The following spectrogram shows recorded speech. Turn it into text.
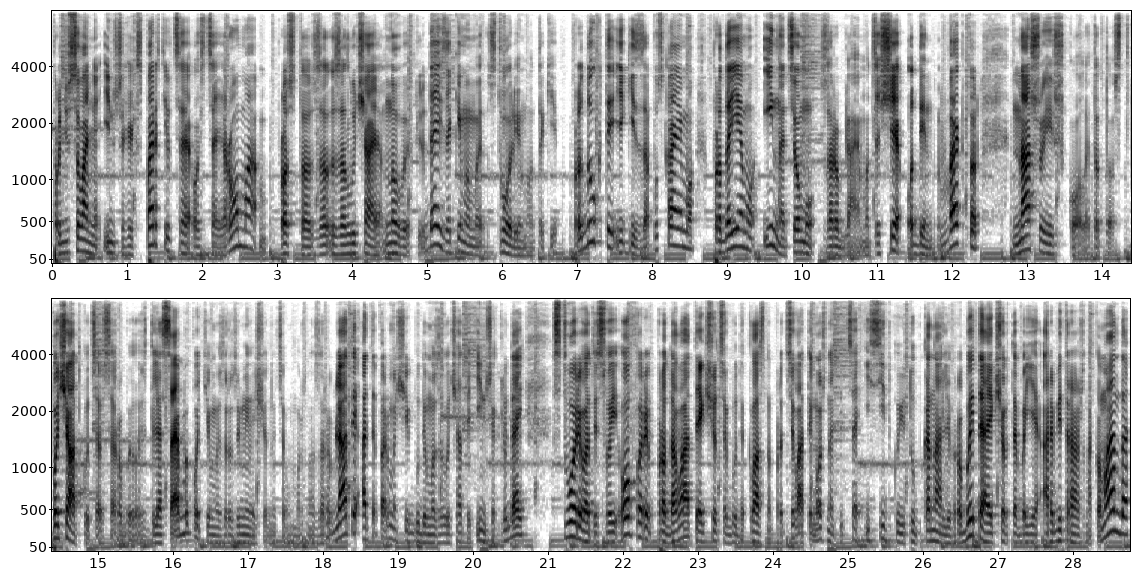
продюсування інших експертів, це ось цей Рома, просто залучає нових людей, з якими ми створюємо такі продукти, які запускаємо, продаємо і на цьому заробляємо. Це ще один вектор нашої школи. Тобто, спочатку це все робилось для себе, потім ми зрозуміли, що на цьому можна заробляти. А тепер ми ще й будемо залучати інших людей, створювати свої офери, продавати. Якщо це буде класно працювати, можна під це і сітку YouTube каналів робити. А якщо в тебе є арбітражна команда,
